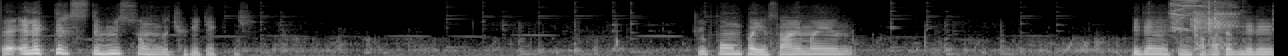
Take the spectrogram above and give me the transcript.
Ve elektrik sistemimiz sonunda çökecektir. Şu pompayı saymayın. Bir denesini kapatabiliriz.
